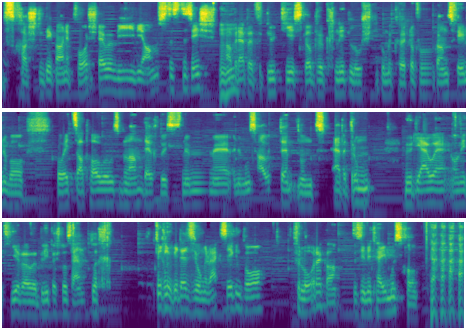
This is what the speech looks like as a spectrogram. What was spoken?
das kannst du dir gar nicht vorstellen, wie, wie Angst das, das ist, Mhm. aber eben für die Leute hier ist es glaube ich wirklich nicht lustig. Und man hört auch von ganz vielen, die, die jetzt abhauen aus dem Land, einfach weil sie es nicht mehr, nicht mehr aushalten und eben darum würde ich auch, äh, auch nicht hier bleiben schlussendlich. Vielleicht schaue ich, dass ich unterwegs irgendwo verloren gehe, dass ich nicht heim muss kommen.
